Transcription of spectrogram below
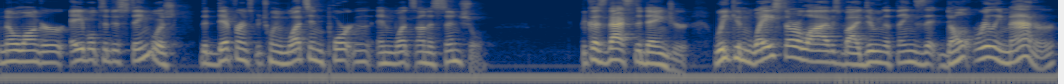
no longer able to distinguish the difference between what's important and what's unessential. Because that's the danger. We can waste our lives by doing the things that don't really matter,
